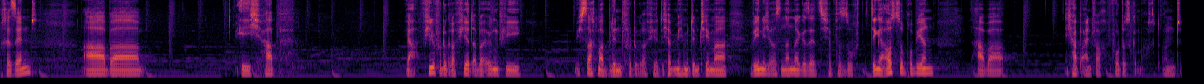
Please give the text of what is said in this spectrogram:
präsent, aber ich habe ja viel fotografiert, aber irgendwie, ich sag mal, blind fotografiert. Ich habe mich mit dem Thema wenig auseinandergesetzt. Ich habe versucht, Dinge auszuprobieren aber ich habe einfach Fotos gemacht und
